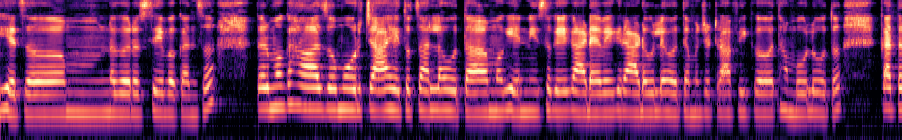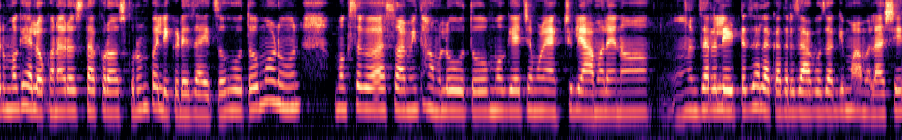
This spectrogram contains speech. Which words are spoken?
ह्याचं नगरसेवकांचं. तर मग हा जो मोर्चा आहे तो चालला होता. मग यांनी सगळे गाड्या वगैरे अडवल्या होत्या म्हणजे ट्रॅफिक थांबवलं होतं. का तर मग ह्या लोकांना रस्ता क्रॉस करून पलीकडे जायचं होतं म्हणून. मग सगळं असं आम्ही थांबलो होतो. मग याच्यामुळे ॲक्च्युली आम्हाला आहे ना जरा लेट झाला का तर जागोजागी मग आम्हाला असे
